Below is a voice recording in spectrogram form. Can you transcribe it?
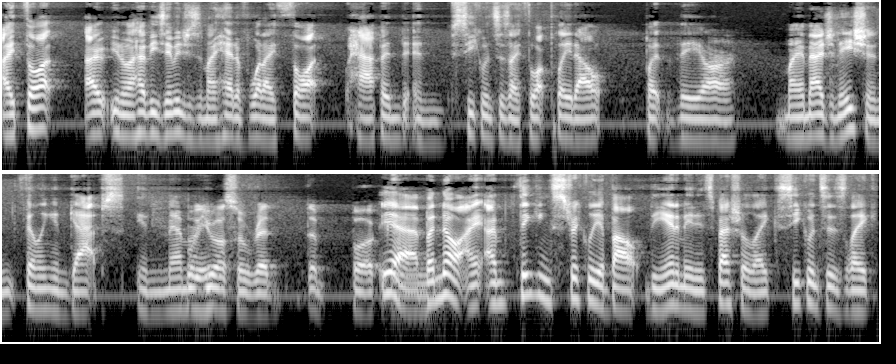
I thought I you know I have these images in my head of what I thought happened and sequences I thought played out, but they are my imagination filling in gaps in memory. well, you also read the book. Yeah, and- but no, I, I'm thinking strictly about the animated special, like sequences, like.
